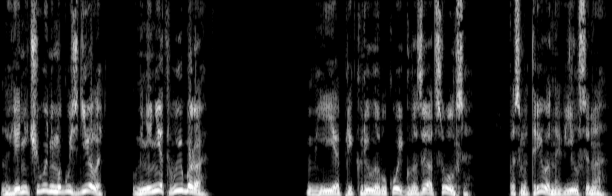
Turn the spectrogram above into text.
«Но я ничего не могу сделать. У меня нет выбора». Мия прикрыла рукой глаза от солнца, посмотрела на Вилсона.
